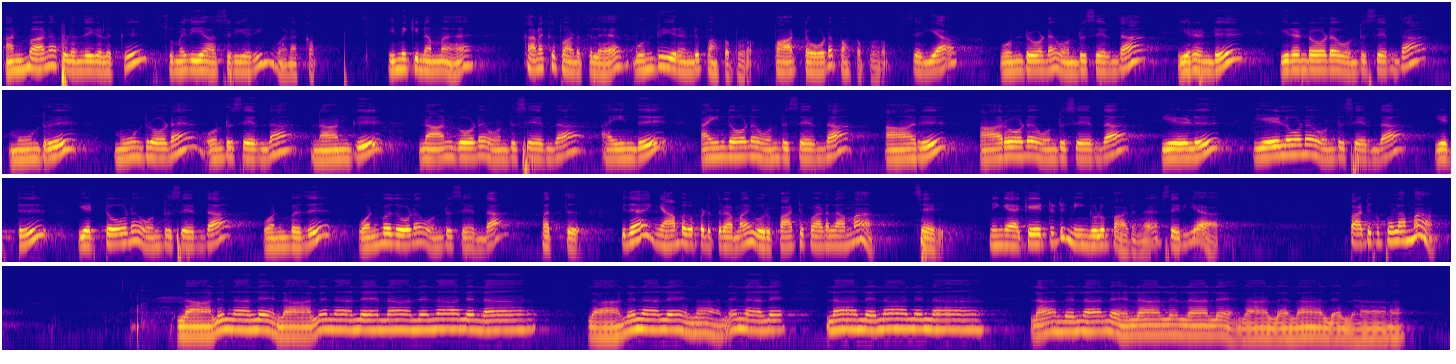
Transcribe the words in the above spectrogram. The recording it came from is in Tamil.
அன்பான குழந்தைகளுக்கு சுமதி ஆசிரியரின் வணக்கம். இன்றைக்கி நம்ம கணக்கு பாடத்தில் ஒன்று இரண்டு பார்க்க போகிறோம் பாட்டோட பார்க்க போகிறோம் சரியா? ஒன்றோட ஒன்று சேர்ந்தா இரண்டு இரண்டோட ஒன்று சேர்ந்தா மூன்று மூன்றோட ஒன்று சேர்ந்தா நான்கு நான்கோட ஒன்று சேர்ந்தா ஐந்து ஐந்தோட ஒன்று சேர்ந்தா ஆறு ஆறோட ஒன்று சேர்ந்தா ஏழு ஏழோட ஒன்று சேர்ந்தா எட்டு எட்டோட ஒன்று சேர்ந்தால் ஒன்பது ஒன்பதோட ஒன்று சேர்ந்தால் பத்து இதை ஞாபகப்படுத்துகிற மாதிரி ஒரு பாட்டு பாடலாமா சரி நீங்கள் கேட்டுட்டு நீங்களும் பாடுங்க சரியா பாட்டுக்கு போகலாமா லால லால லால லால லால லால லா லால லால லால லால லால லால லா லால லால லால லால லால லால லா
